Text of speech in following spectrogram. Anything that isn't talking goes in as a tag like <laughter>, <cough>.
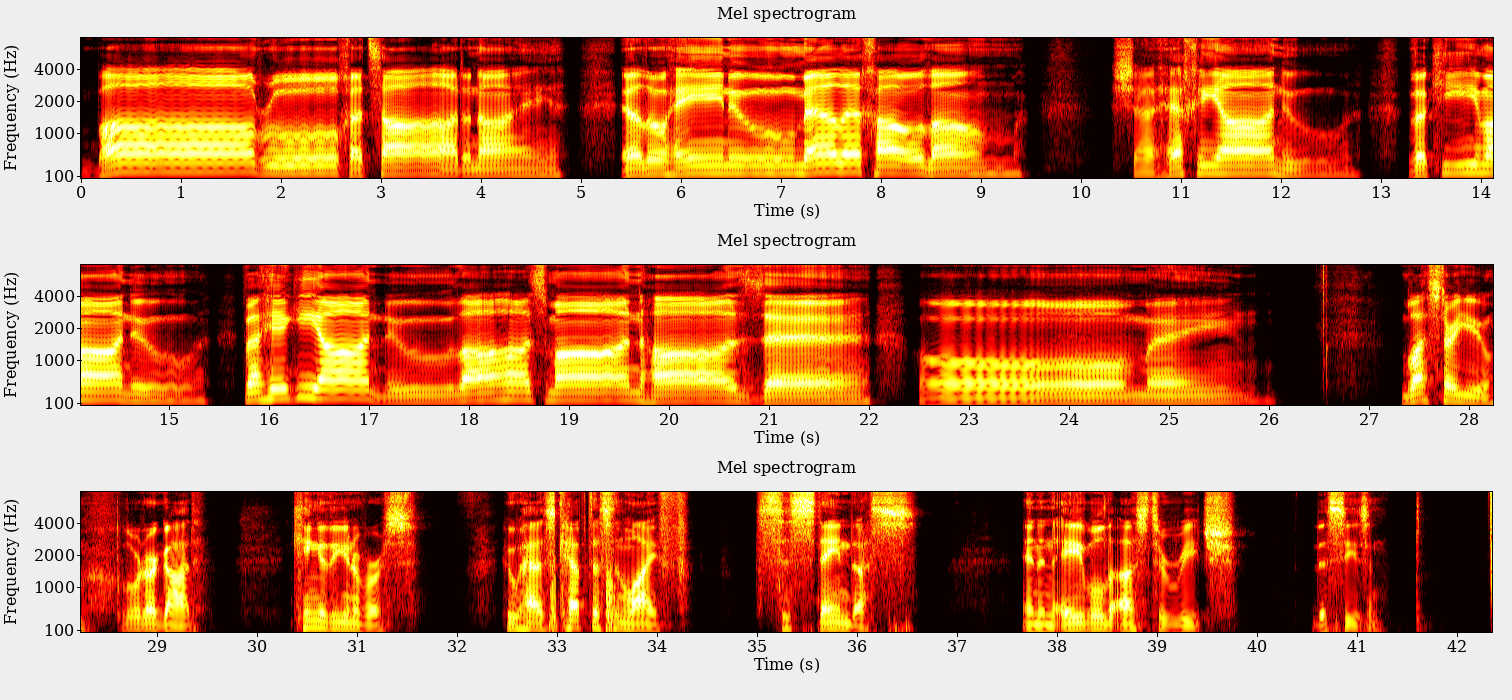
Baruch Adonai Eloheinu melech haolam Shehechianu v'kimanu v'higianu Lazman hazeh Amen. Blessed are you, Lord our God King of the universe, who has kept us in life, sustained us, and enabled us to reach this season.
